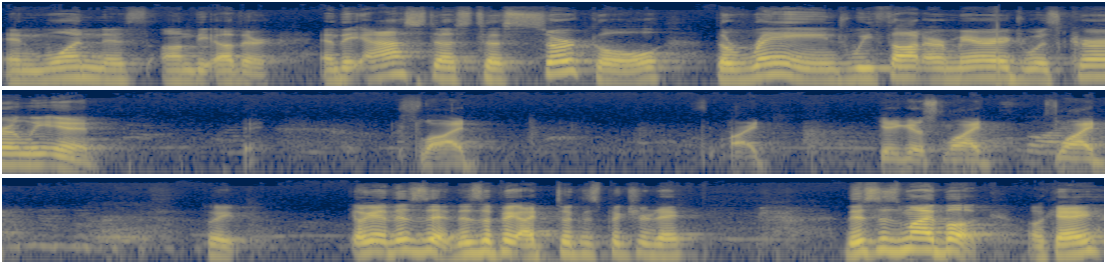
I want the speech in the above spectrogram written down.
and oneness on the other. And they asked us to circle the range we thought our marriage was currently in. Okay. Slide. Slide. Go slide. Slide. Wait. Okay, this is it. This is a pic. I took this picture today. This is my book, okay?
